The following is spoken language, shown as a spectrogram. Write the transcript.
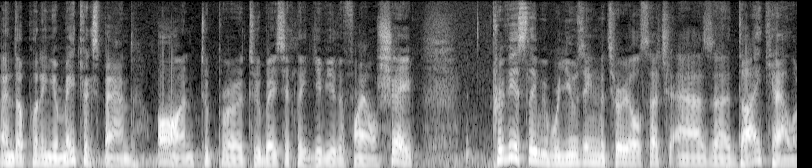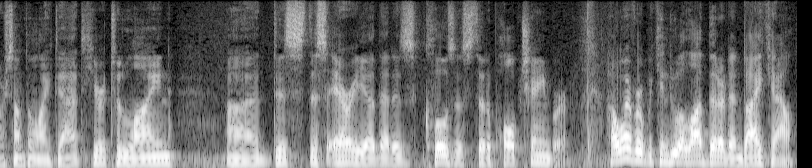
end up putting your matrix band on to, to basically give you the final shape. Previously, we were using materials such as uh, Dycal or something like that here to line uh, this, this area that is closest to the pulp chamber. However, we can do a lot better than Dycal.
